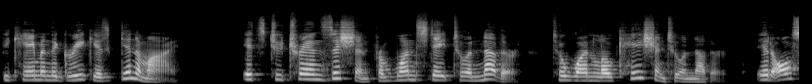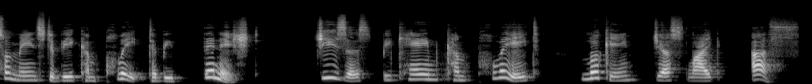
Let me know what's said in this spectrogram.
became in the Greek is ginomai. It's to transition from one state to another, to one location to another. It also means to be complete, to be finished, Jesus became complete, looking just like us.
